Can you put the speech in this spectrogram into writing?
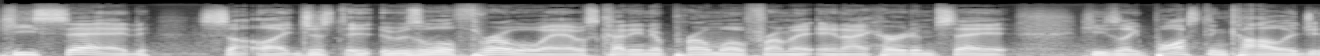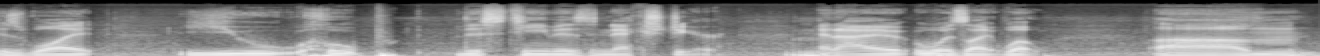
he said, so, like, just it, it was a little throwaway. I was cutting a promo from it, and I heard him say it. He's like, Boston College is what you hope this team is next year, and I was like, whoa. Um,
